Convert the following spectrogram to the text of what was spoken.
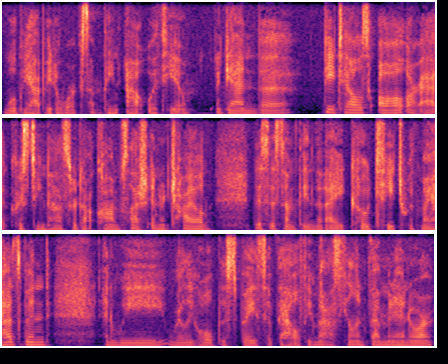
we'll be happy to work something out with you. Again, the Details all are at christinehassler.com slash inner child. This is something that I co-teach with my husband, and we really hold the space of the healthy masculine feminine, or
